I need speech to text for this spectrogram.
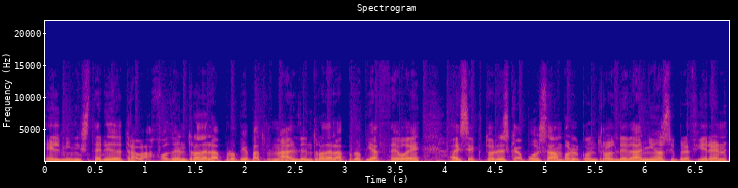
el Ministerio de Trabajo. Dentro de la propia patronal, dentro de la propia COE, hay sectores que apuestan por el control de daños y prefieren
